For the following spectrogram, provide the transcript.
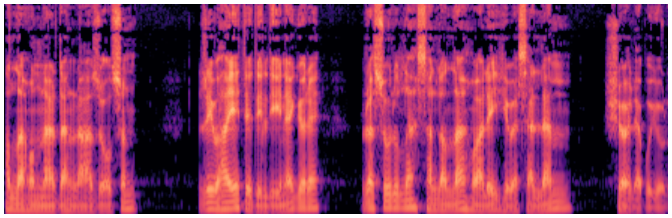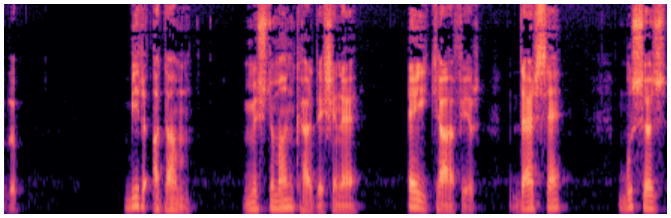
Allah onlardan razı olsun rivayet edildiğine göre Rasulullah sallallahu aleyhi ve sellem şöyle buyurdu. Bir adam Müslüman kardeşine ey kâfir derse bu söz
